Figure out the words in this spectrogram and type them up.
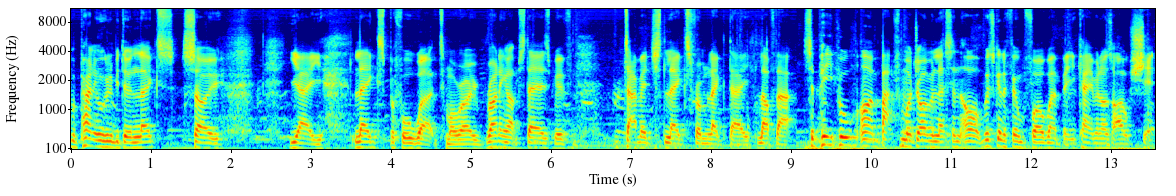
Apparently we're going to be doing legs. So yay legs before work tomorrow running upstairs with damaged legs from leg day. Love that. So people, I'm back from my driving lesson. Oh, I was going to film before I went, but you came and I was like, oh shit,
